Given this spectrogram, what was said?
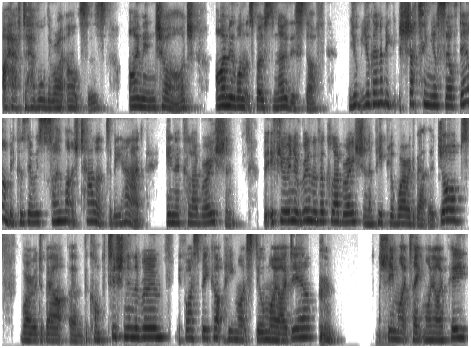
I have to have all the right answers, I'm in charge, I'm the one that's supposed to know this stuff, you, you're going to be shutting yourself down because there is so much talent to be had in a collaboration. But if you're in a room of a collaboration and people are worried about their jobs, worried about um, the competition in the room, if I speak up, he might steal my idea, she might take my IP,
